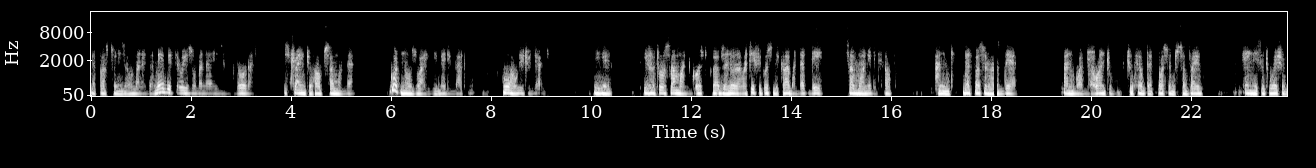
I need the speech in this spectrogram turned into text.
the person is a womanizer. Maybe through his womanizing and all that, he's trying to help someone there. God knows why he made him that way. Who are we to judge? Yeah. If at all someone goes to clubs and all that, what if he goes to the club and that day someone needed help and that person was there and was the one to, to help that person to survive any situation.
